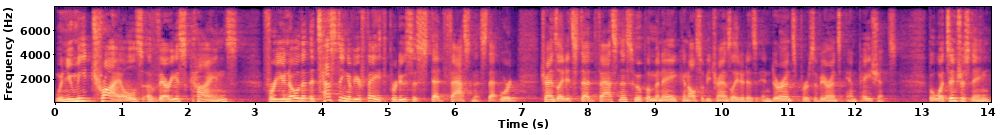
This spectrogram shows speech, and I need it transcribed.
when you meet trials of various kinds, for you know that the testing of your faith produces steadfastness. That word translated steadfastness, hupomene, can also be translated as endurance, perseverance, and patience. But what's interesting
